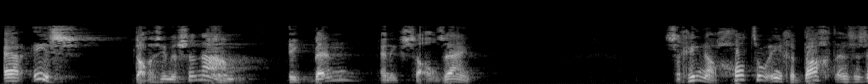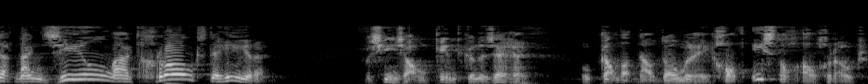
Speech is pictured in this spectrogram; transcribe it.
er is. Dat is immers zijn naam. Ik ben en ik zal zijn. Ze ging naar God toe in gedacht en ze zegt, mijn ziel maakt groot de Heere. Misschien zou een kind kunnen zeggen, hoe kan dat nou dominee? God is toch al groot?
